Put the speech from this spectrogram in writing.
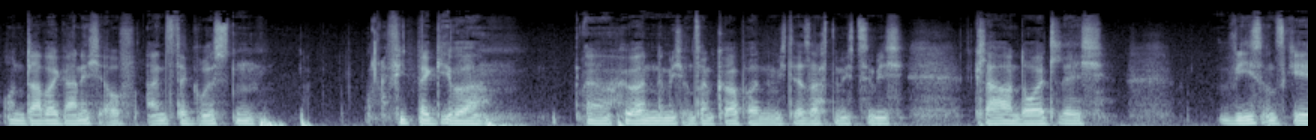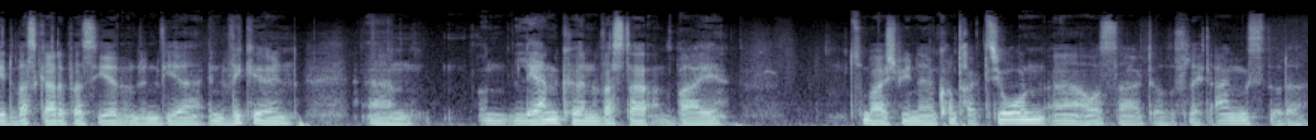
und dabei gar nicht auf eins der größten Feedbackgeber äh, hören, nämlich unseren Körper. Nämlich der sagt nämlich ziemlich klar und deutlich, wie es uns geht, was gerade passiert. Und wenn wir entwickeln ähm, und lernen können, was dabei zum Beispiel eine Kontraktion äh, aussagt, also vielleicht Angst oder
